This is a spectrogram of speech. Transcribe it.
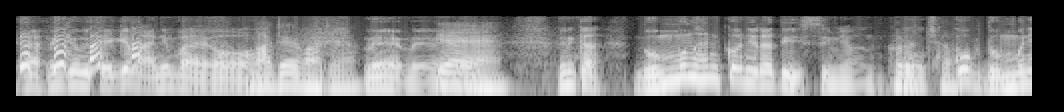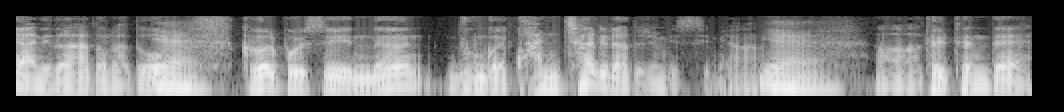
라는 경우 되게 많이 봐요. 맞아요, 맞아요. 네, 네. 예. 네. 그러니까 논문 한 건이라도 있으면 뭐 그렇죠. 뭐 꼭 논문이 아니다 하더라도 예. 그걸 볼 수 있는 누군가의 관찰이라도 좀 있으면 예. 어, 될 텐데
